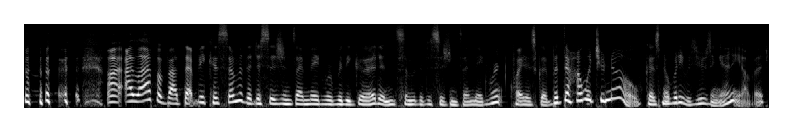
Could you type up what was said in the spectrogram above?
I, I, laugh about that because some of the decisions I made were really good, and some of the decisions I made weren't quite as good. But the, how would you know? Because nobody was using any of it.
